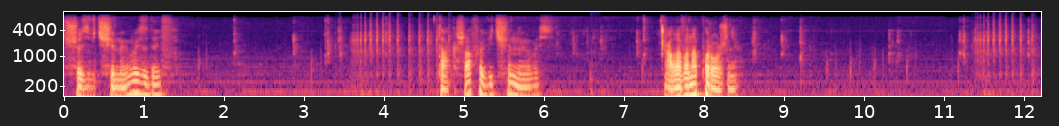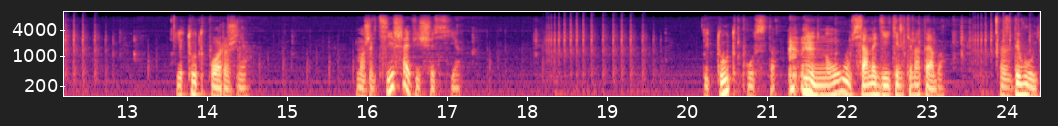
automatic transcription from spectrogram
Щось відчинилось десь. Так, шафа відчинилась. Але вона порожня. І тут порожня. Може в цій шафі щось є? І тут пусто. ну, вся надія тільки на тебе. Здивуй.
